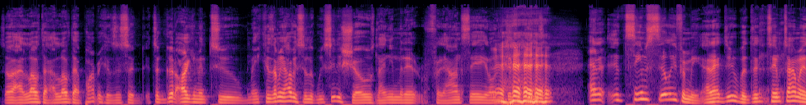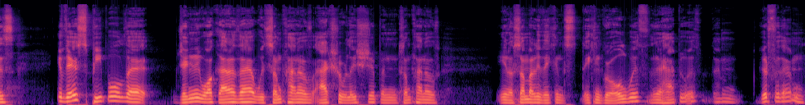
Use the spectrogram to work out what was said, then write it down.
So I love that. I love that part because it's a it's a good argument to make. Because I mean, obviously, look, we see the shows, ninety minute fiance, and all these different things, and it, it seems silly for me, and I do. But at the same time, as if there's people that genuinely walk out of that with some kind of actual relationship and some kind of, you know, somebody they can they can grow old with and they're happy with, then good for them.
